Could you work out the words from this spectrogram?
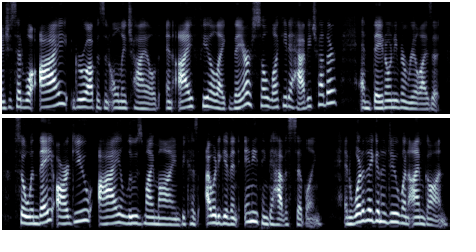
And she said, Well, I grew up as an only child, and I feel like they are so lucky to have each other, and they don't even realize it. So when they argue, I lose my mind because I would have given anything to have a sibling. And what are they going to do when I'm gone?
